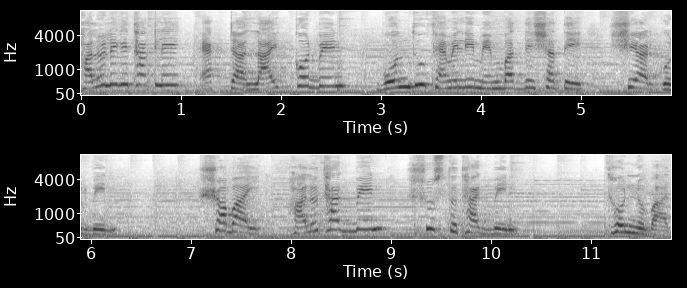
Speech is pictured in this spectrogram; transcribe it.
ভালো লেগে থাকলে একটা লাইক করবেন বন্ধু ফ্যামিলি মেম্বারদের সাথে শেয়ার করবেন। সবাই ভালো থাকবেন সুস্থ থাকবেন। ধন্যবাদ।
